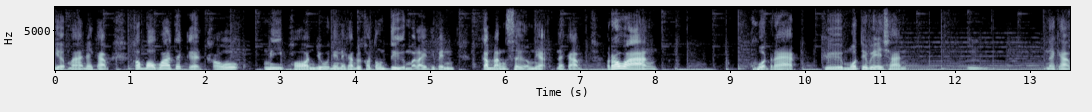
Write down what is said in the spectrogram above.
เยอะมากนะครับเขาบอกว่าถ้าเกิดเขามีพรอยู่เนี่ยนะครับหรือเขาต้องดื่มอะไรที่เป็นกำลังเสริมเนี่ยนะครับระหว่างขวดแรกคือ motivation อืม นะครับ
